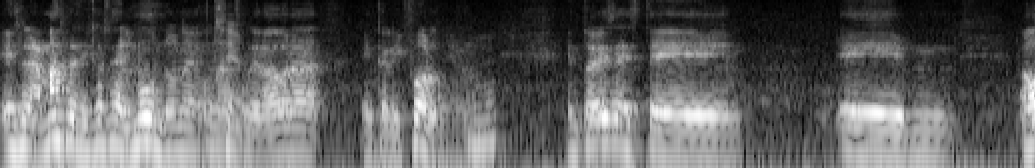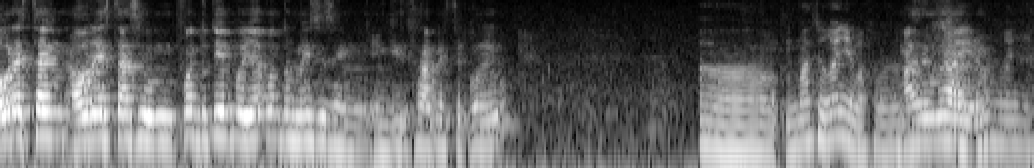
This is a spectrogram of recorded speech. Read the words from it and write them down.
es la más prestigiosa del mundo, una, una Sí. aceleradora en California. Entonces, este. eh, ahora están, ahora está hace un. ¿Cuánto tiempo ya? ¿Cuántos meses en, en GitHub este código? Ah, más de un año más o menos. Más de un Sí, año. más de un año.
